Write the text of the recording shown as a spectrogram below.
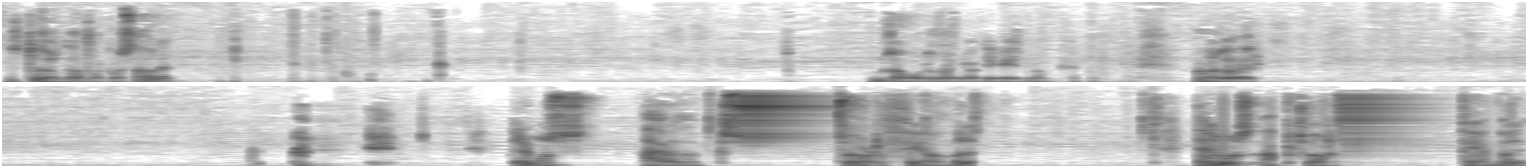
esto es otra cosa, ¿vale? Vamos a guardarlo aquí mismo. Vamos a ver. Tenemos absorción, ¿vale? Tenemos absorción, ¿vale?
